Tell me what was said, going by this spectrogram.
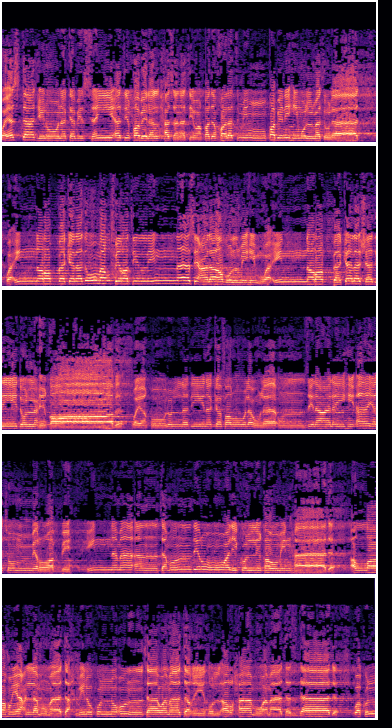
ويستعجلونك بالسيئة قبل الحسنة وقد خلت من قبلهم المثلات وإن ربك لذو مغفرة للناس على ظلمهم وإن ربك لشديد العقاب ويقول الذين كفروا لولا أنزل عليه آية من ربه إنما أنت منذر ولكل قوم هاد الله يعلم ما تحمل كل أنثى وما تغيض الأرحام وما تزداد وكل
